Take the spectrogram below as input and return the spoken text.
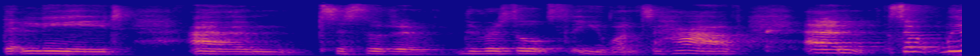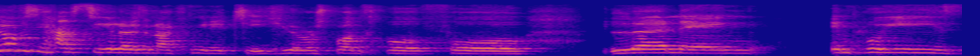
that lead um, to sort of the results that you want to have. Um, so we obviously have CLOs in our community who are responsible for learning employees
